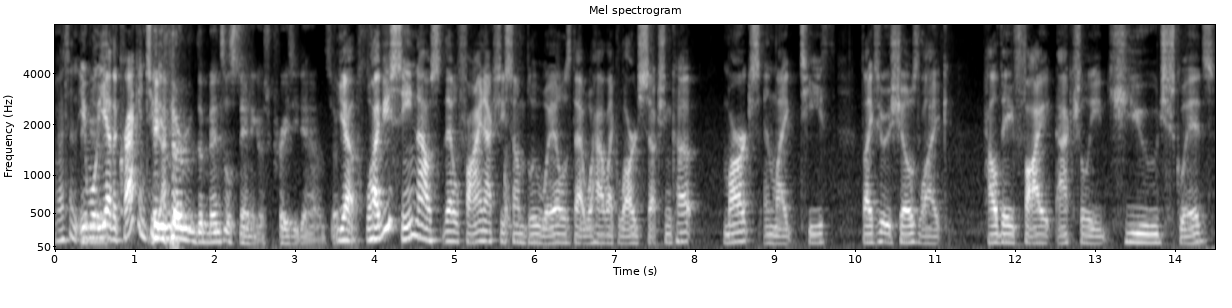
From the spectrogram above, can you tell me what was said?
Oh, that's an, well, yeah, the kraken too. I mean- their- the mental standing goes crazy down. So Yeah. fast. Well, have you seen now? They'll find actually some blue whales that will have like large suction cup marks and like teeth. Like so it shows like how they fight actually huge squids.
